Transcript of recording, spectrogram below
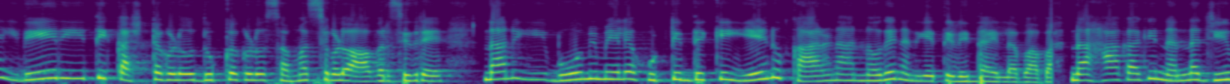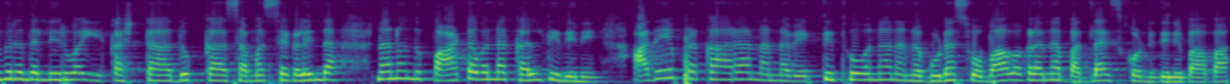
ಇದೇ ರೀತಿ ಕಷ್ಟಗಳು, ದುಃಖಗಳು, ಸಮಸ್ಯೆಗಳು ಆವರಿಸಿದ್ರೆ ನಾನು ಈ ಭೂಮಿ ಮೇಲೆ ಹುಟ್ಟಿದ್ದಕ್ಕೆ ಏನು ಕಾರಣ ಅನ್ನೋದೇ ನನಗೆ ತಿಳಿತಾ ಇಲ್ಲ ಬಾಬಾ. ನಾ ಹಾಗಾಗಿ ನನ್ನ ಜೀವನದಲ್ಲಿರುವ ಈ ಕಷ್ಟ, ದುಃಖ, ಸಮಸ್ಯೆಗಳಿಂದ ನಾನೊಂದು ಪಾಠವನ್ನು ಕಲ್ತಿದ್ದೀನಿ. ಅದೇ ಪ್ರಕಾರ ನನ್ನ ವ್ಯಕ್ತಿತ್ವವನ್ನು, ನನ್ನ ಗುಣ ಸ್ವಭಾವಗಳನ್ನು ಬದಲಾಯಿಸ್ಕೊಂಡಿದ್ದೀನಿ ಬಾಬಾ.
